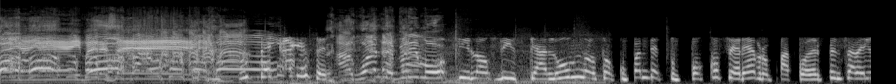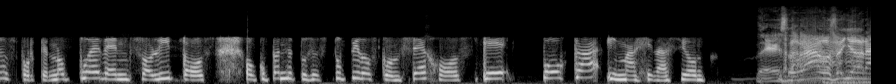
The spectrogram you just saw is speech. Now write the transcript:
¡Ey, ey, ey, espérese! ¡Aguante, primo! Si los disquealumnos ocupan de tu poco cerebro para poder pensar ellos porque no pueden solitos, ocupan de tus estúpidos consejos, qué poca imaginación. ¡Eso, bravo, señora!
